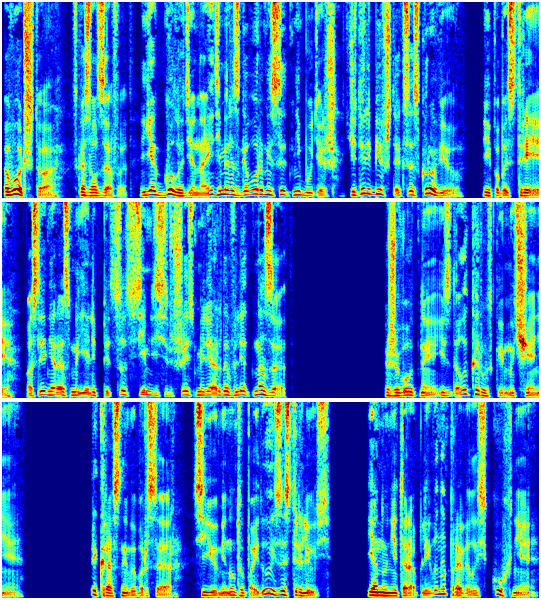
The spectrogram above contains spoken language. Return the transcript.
«Вот что», — сказал Зафот, — «я голоден, а этими разговорами сыт не будешь. Четыре бифштекса с кровью. И побыстрее. Последний раз мы ели 576 миллиардов лет назад». Животное издало короткое мычание. «Прекрасный выбор, сэр. Сию минуту пойду и застрелюсь». И оно неторопливо направилось к кухне.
